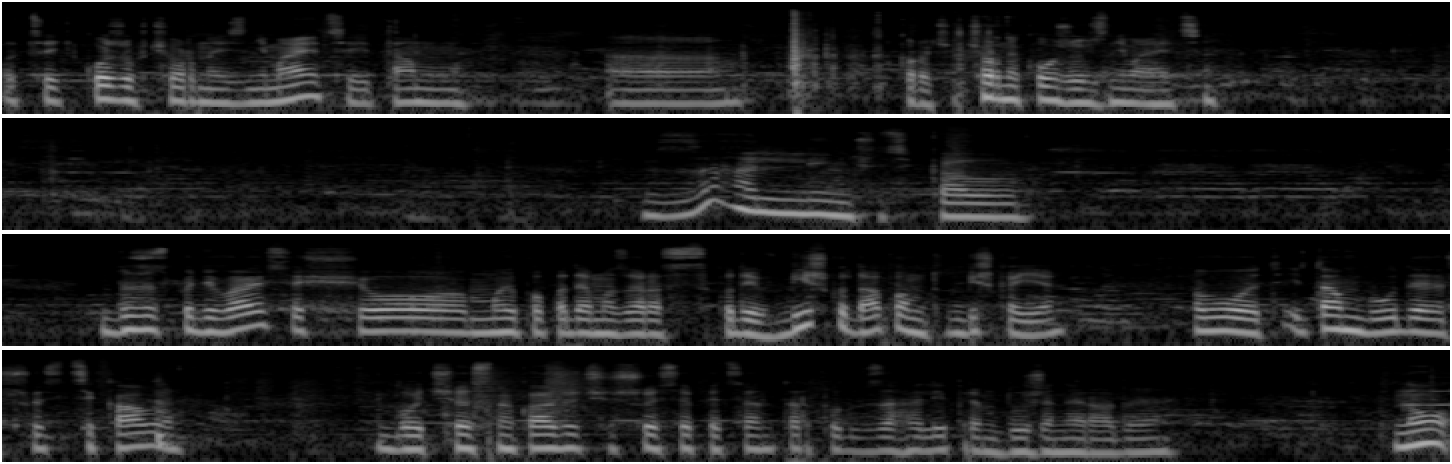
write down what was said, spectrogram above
оцей кожух чорний знімається і там. Е, коротше, чорний кожух знімається. Взагалі нічого цікавого. Дуже сподіваюся, що ми попадемо зараз куди? В біжку, да? По-моєму, тут біжка є. От, і там буде щось цікаве. Бо, чесно кажучи, щось епіцентр тут взагалі прям дуже не радує. Ну,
